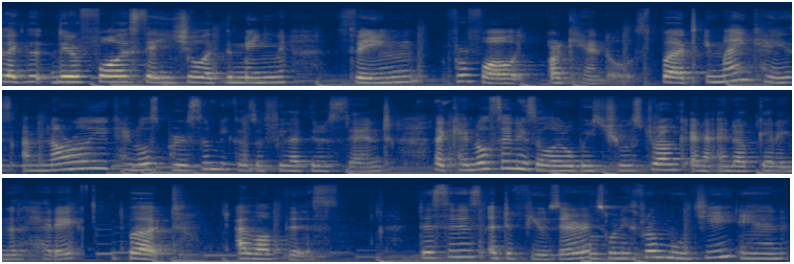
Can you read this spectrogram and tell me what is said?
like their fall essential, like the main thing for fall are candles. But in my case, I'm not really a candles person because I feel like their scent, like candle scent is a little bit too strong and I end up getting a headache. But I love this. This is a diffuser. This one is from Muji. And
